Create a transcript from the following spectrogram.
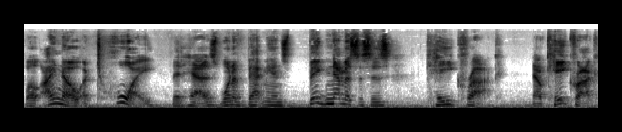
Well, I know a toy that has one of Batman's big nemesises, K Croc. Now, K Croc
